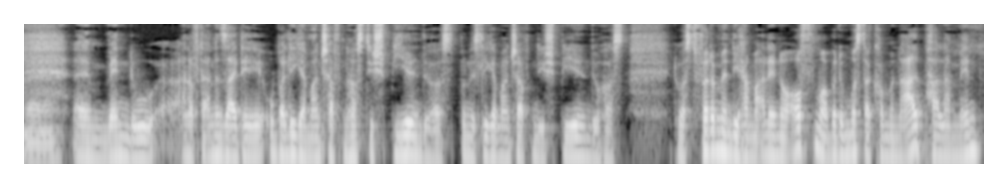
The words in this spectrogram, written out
Ja. Ähm, wenn du auf der anderen Seite Oberligamannschaften hast, die spielen, du hast Bundesligamannschaften, die spielen, du hast, du hast Firmen, die haben alle nur offen, aber du musst da Kommunalparlament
